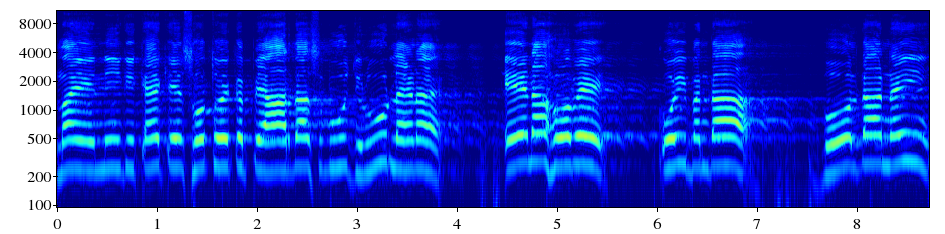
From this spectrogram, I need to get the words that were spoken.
ਮੈਂ ਇੰਨੀ ਕੀ ਕਹਿ ਕੇ ਸੋਤੋ ਇੱਕ ਪਿਆਰ ਦਾ ਸਬੂਤ ਜ਼ਰੂਰ ਲੈਣਾ ਹੈ। ਇਹ ਨਾ ਹੋਵੇ ਕੋਈ ਬੰਦਾ ਬੋਲਦਾ ਨਹੀਂ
